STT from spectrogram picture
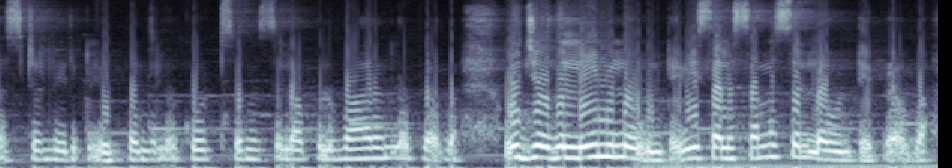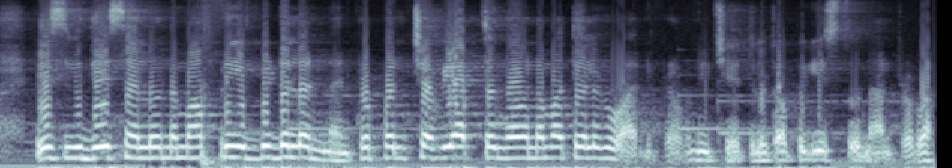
కష్టాలు ఇరుకులు ఇబ్బందులు కోర్టు సమస్యలు అప్పులు భారంలో ప్రభా. ఉద్యోగం లేమిలో ఉంటే వీసాల సమస్యల్లో ఉంటే ప్రభా. దేశ విదేశాల్లో ఉన్న మా ప్రియ బిడ్డలను నేను ప్రపంచ వ్యాప్తంగా ఉన్న మా తెలుగు వారిని ప్రభు నీ చేతులకు అప్పగిస్తున్నాను ప్రభా.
